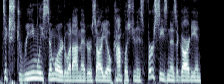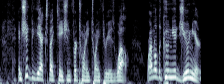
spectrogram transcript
It's extremely similar to what Amed Rosario accomplished in his first season as a Guardian and should be the expectation for 2023 as well. Ronald Acuna Jr.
